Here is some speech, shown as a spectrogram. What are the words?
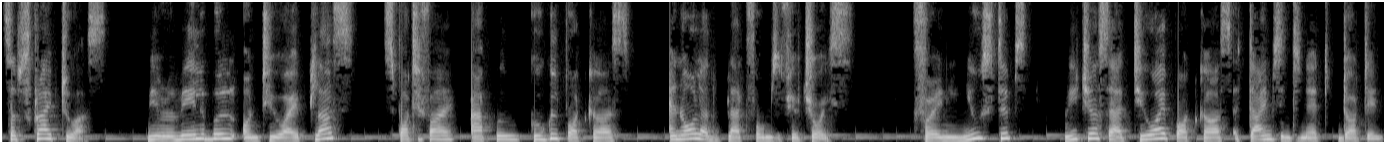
subscribe to us. We are available on TOI Plus, Spotify, Apple, Google Podcasts, and all other platforms of your choice. For any news tips, reach us at toipodcast at timesinternet.in.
